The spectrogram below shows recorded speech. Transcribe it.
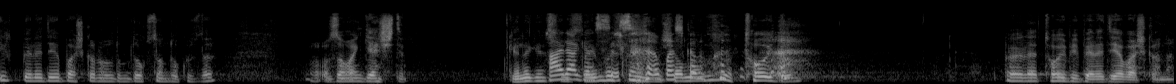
ilk belediye başkanı oldum 99'da. O zaman gençtim. Gene gençsiniz Hala Sayın gençsiniz. Başkanım. Toydum. Böyle toy bir belediye başkanı.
